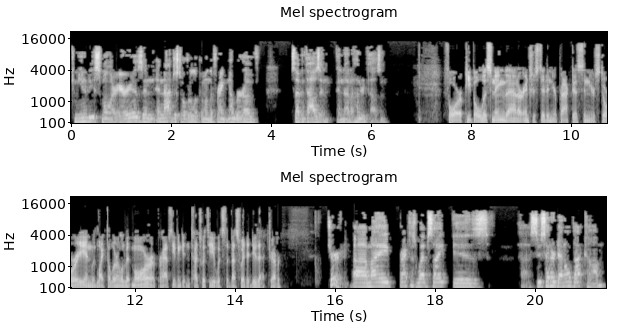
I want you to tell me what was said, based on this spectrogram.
communities, smaller areas, and, and not just overlook them on the frank number of 7,000 and not 100,000 for people listening that are interested in your practice and your story and would like to learn a little bit more or perhaps even get in touch with you, what's the best way to do that, Trevor? Sure. Uh, my practice website is uh, SiouxCenterDental.com.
